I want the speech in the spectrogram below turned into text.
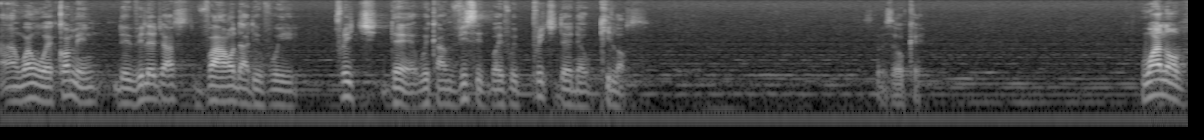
And when we were coming, the villagers vowed that if we preach there, we can visit, but if we preach there, they'll kill us. So we said, okay. One of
